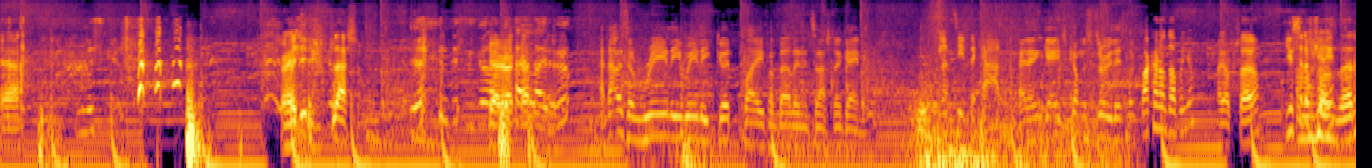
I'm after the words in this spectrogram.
Yeah. This Wait, did you flash him? yeah, this is gonna Yeah, highlight, did. And that was a really, really good play from Berlin International Gaming. Let's see if they can. And Engage comes through. This looks Rakan on W. I got Xayah. You still I'm have J. almost there.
